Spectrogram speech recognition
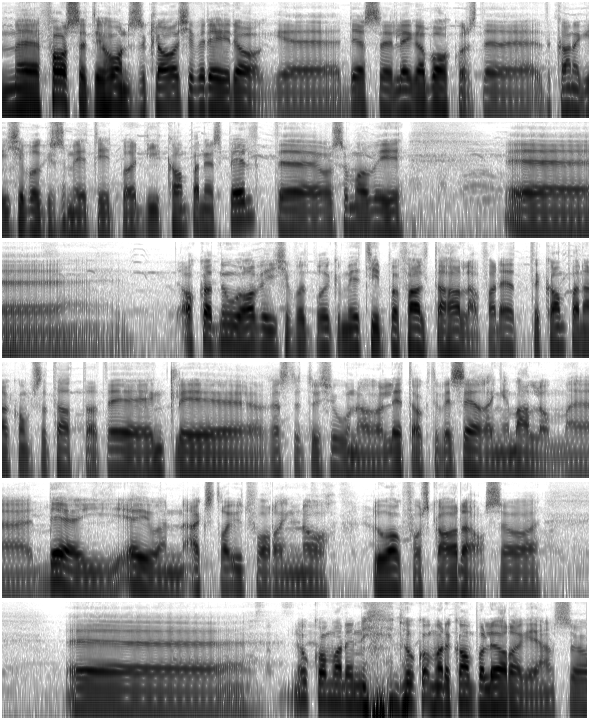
med fasit i hånden så klarer ikke vi det i dag. Eh, det som ligger bak oss, det, kan jeg ikke bruke så mye tid på. De kampene er spilt, eh, og så må vi Akkurat nå har vi ikke fått bruke mye tid på feltet heller, for det kampene har kommet så tett at det er egentlig restitusjon og litt aktivisering imellom. Det er jo en ekstra utfordring når du òg får skader. Så eh, nå, kommer det, nå, kommer det, kamp på lørdag igjen, så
